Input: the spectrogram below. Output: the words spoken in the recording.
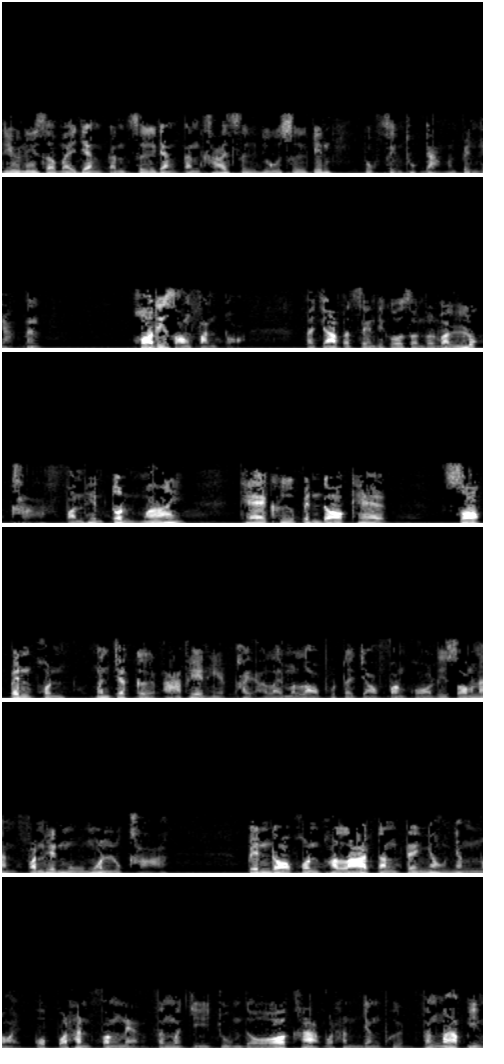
เดี๋ยวนี้สมัยแย่งกันซื้อแย่งกันขายซื้ออยู่ซื้อกินทุกสิ่งทุกอย่างมันเป็นอย่างนั้น ข้อที่สองฝันต่อ พระเจ้าประเสนที่โกศลพันวันลุกขาฝันเห็นต้นไม้ แค่คือเป็นดอกแค่ศอกเป็นผลมันจะเกิดอาเพศเหตุภัยอะไรมาเล่าพุทธเจ้าฟังคอที่สองนั่นฝันเห็นหมูม่วนลูกขา เป็นดอกผลพลาตั้งแต่เงายังหน่อย กบว่าท่านฟังแหน่นทั้งมาจีจูมดอขากว่าท่านยังเผื่นทั้งมาปีน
